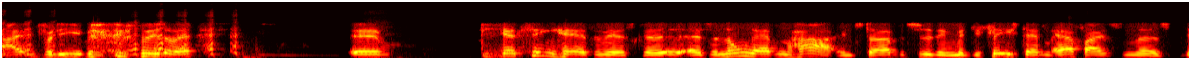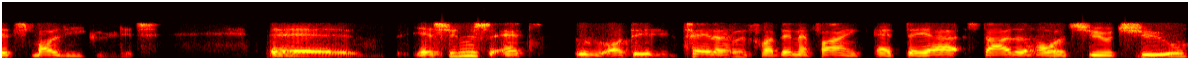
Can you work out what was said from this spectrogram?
nej, fordi, ved du hvad? Øh, de her ting her, som jeg har skrevet, altså nogle af dem har en større betydning, men de fleste af dem er faktisk sådan noget lidt småligegyldigt. Øh, jeg synes, at, og det taler ud fra den erfaring, at da jeg startede over 2020,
